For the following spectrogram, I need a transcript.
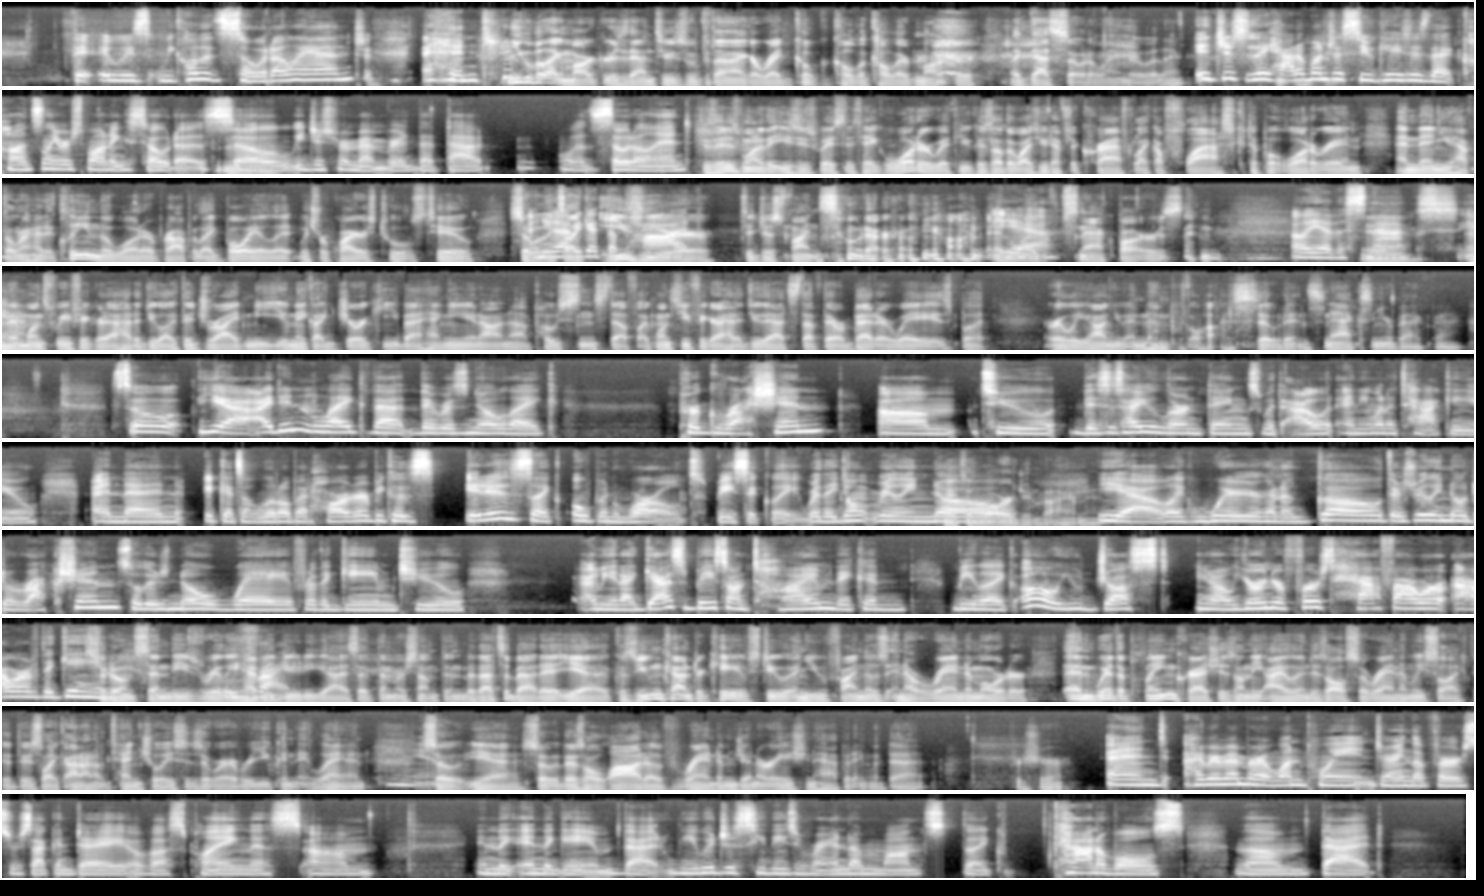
th- it was we called it soda land and You can put like markers down too, so we put down like a red Coca Cola colored marker. Like that's soda land over there. it just they had a bunch of suitcases that constantly respawning sodas so we just remembered that that was soda land Because it is one of the easiest ways to take water with you, because otherwise you'd have to craft like a flask to put water in, and then you have to learn how to clean the water properly, like boil it, which requires tools too. So And you like easier to just find soda early on and Yeah. like snack bars. And, oh yeah the yeah. snacks And yeah. then once we figured out how to do like the dried meat, you make like jerky by hanging it on uh, posts and stuff. Like once you figure out how to do that stuff, there are better ways, but early on you end up with a lot of soda and snacks in your backpack. So yeah, I didn't like that there was no like progression um to this is how you learn things without anyone attacking you and then it gets a little bit harder because it is like open world basically where they don't really know It's a large environment. yeah, like where you're gonna go. There's really no direction, so there's no way for the game to. I mean, I guess based on time, they could be like, "Oh, you just, you know, you're in your first half hour, hour of the game." So don't send these really heavy Right. duty guys at them or something. But that's about it. Yeah, because you encounter caves too, and you find those in a random order. And where the plane crashes on the island is also randomly selected. There's like I don't know ten choices or wherever you can land. So yeah, so there's a lot of random generation happening with that, for sure. And I remember at one point during the first or second day of us playing this um, in the in the game that we would just see these random monst like cannibals um, that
